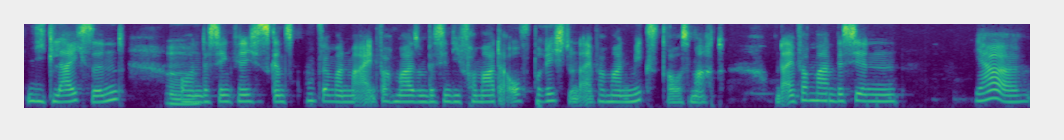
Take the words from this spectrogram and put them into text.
nie gleich sind. Mhm. Und deswegen finde ich es ganz gut, wenn man mal einfach mal so ein bisschen die Formate aufbricht und einfach mal einen Mix draus macht. Und einfach mal ein bisschen, ja,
